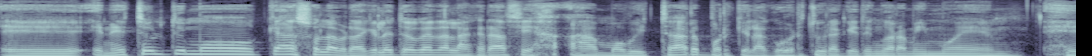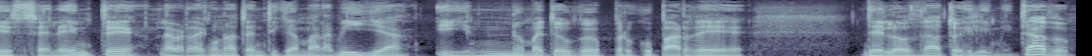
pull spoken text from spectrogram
Eh, en este último caso, la verdad que le tengo que dar las gracias a Movistar porque la cobertura que tengo ahora mismo es, excelente, la verdad que es una auténtica maravilla y no me tengo que preocupar de, los datos ilimitados.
